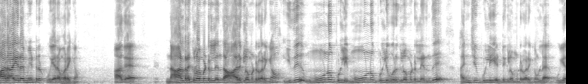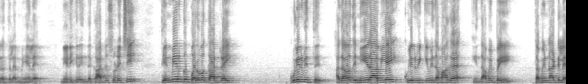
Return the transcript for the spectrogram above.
ஆறாயிரம் மீட்டர் உயரம் வரைக்கும். ஆக நாலரை கிலோமீட்டர்லேருந்து ஆறு கிலோமீட்டர் வரைக்கும் இது மூணு புள்ளி மூணு புள்ளி ஒரு கிலோமீட்டர்லேருந்து அஞ்சு புள்ளி எட்டு கிலோமீட்டர் வரைக்கும் உள்ள உயரத்தில் மேலே நீடிக்கிற இந்த காற்று சுழற்சி தென்மேற்கு பருவக்காற்றை குளிர்வித்து அதாவது நீராவியை குளிர்விக்கும் விதமாக இந்த அமைப்பை தமிழ்நாட்டில்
